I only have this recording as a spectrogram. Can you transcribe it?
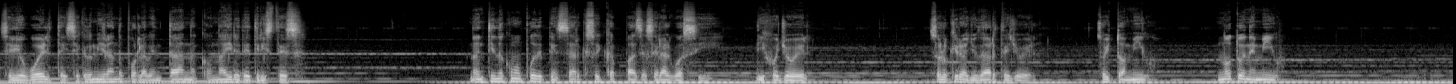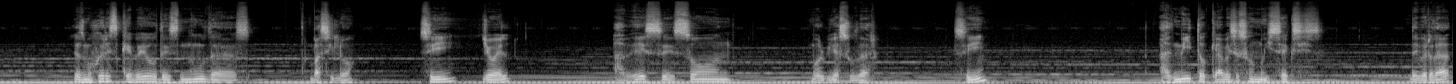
Se dio vuelta y se quedó mirando por la ventana con aire de tristeza. No entiendo cómo puede pensar que soy capaz de hacer algo así, dijo Joel. Solo quiero ayudarte, Joel. Soy tu amigo, no tu enemigo. Las mujeres que veo desnudas, vaciló. Sí, Joel. A veces son... Volvió a sudar. ¿Sí? Admito que a veces son muy sexys. ¿De verdad?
